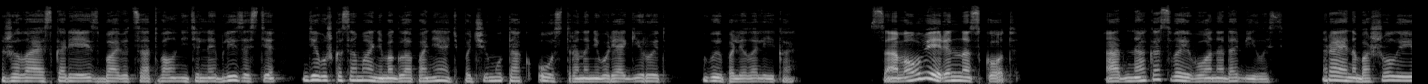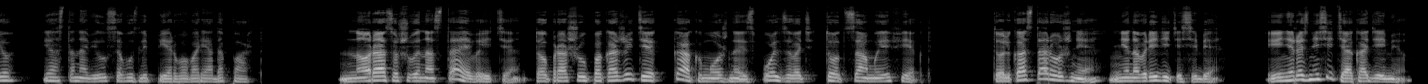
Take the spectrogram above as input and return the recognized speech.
Желая скорее избавиться от волнительной близости, девушка сама не могла понять, почему так остро на него реагирует, выпалила Лика. «Самоуверенно, Скотт!» Однако своего она добилась. Райан обошел ее и остановился возле первого ряда парт. «Но раз уж вы настаиваете, то прошу покажите, как можно использовать тот самый эффект. Только осторожнее, не навредите себе. И не разнесите академию.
